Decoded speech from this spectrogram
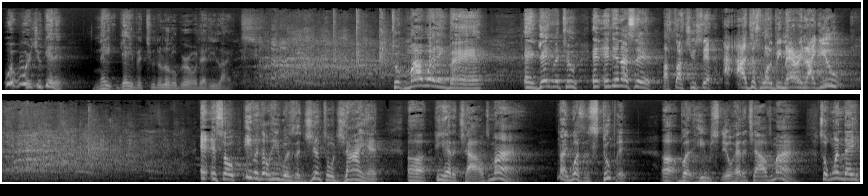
Where, where'd you get it? Nate gave it to the little girl that he likes. Took my wedding band and gave it to, and, and then I said, I thought you said, I, I just want to be married like you. And, and, so, even though he was a gentle giant, uh, he had a child's mind. Now, he wasn't stupid, uh, but he still had a child's mind. So one day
